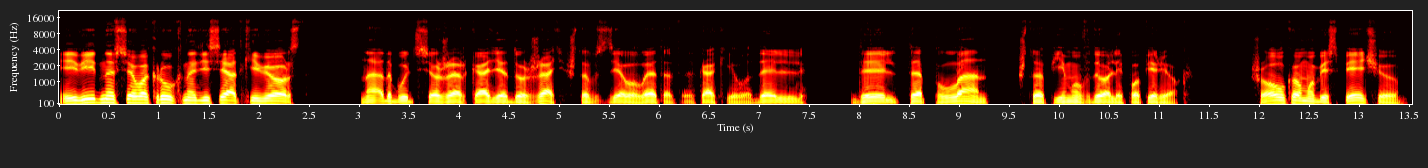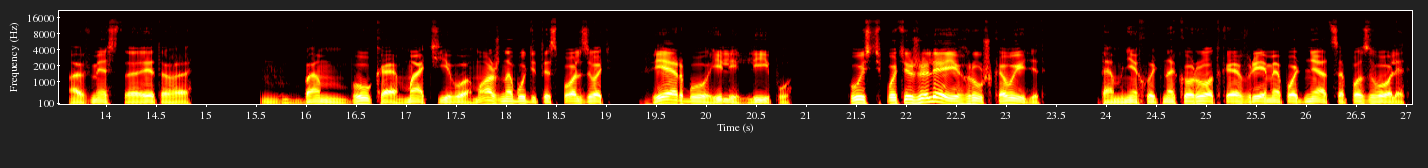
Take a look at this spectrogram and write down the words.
И видно все вокруг на десятки верст. Надо будет все же Аркадия дожать, чтоб сделал этот, как его, дель... дельта-план, чтоб ему вдоль и поперек. Шелком обеспечу, а вместо этого бамбука, мать его, можно будет использовать вербу или липу. Пусть потяжелее игрушка выйдет, да мне хоть на короткое время подняться позволит.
